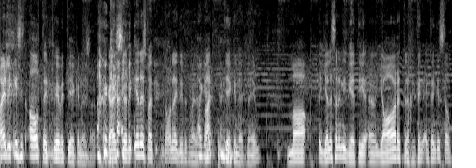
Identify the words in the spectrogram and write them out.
My liedjies het altyd twee betekenisse. Okay, so die een is wat daarna drie ek weet. Okay. Wat beteken dit, né? Maar julle sal nou nie weet hier uh, jare terug. Ek dink ek dink dit is dalk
